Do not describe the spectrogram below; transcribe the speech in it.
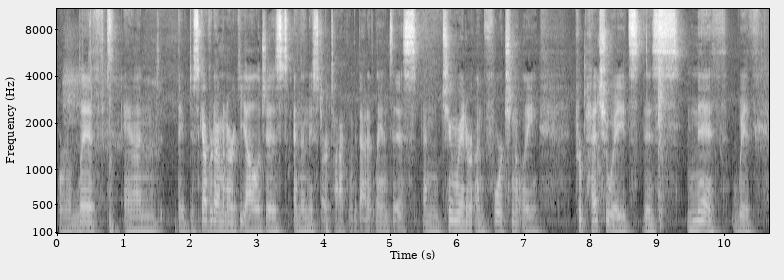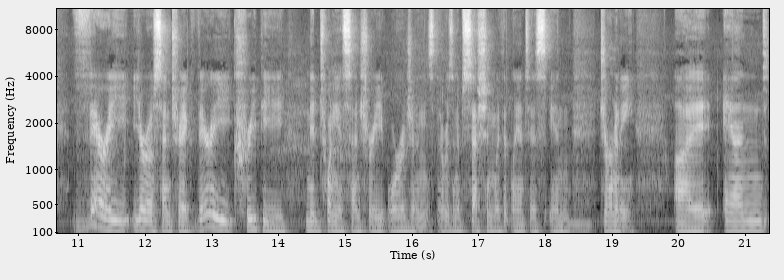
or a lift and they've discovered I'm an archaeologist and then they start talking about Atlantis. And Tomb Raider, unfortunately, perpetuates this myth with very Eurocentric, very creepy mid 20th century origins. There was an obsession with Atlantis in Germany. Uh, and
